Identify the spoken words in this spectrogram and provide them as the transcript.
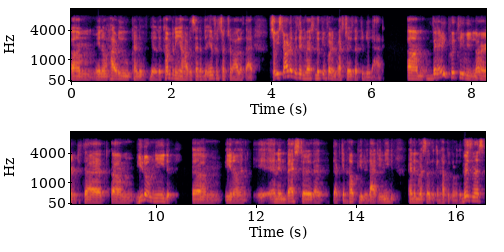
um, you know, how to kind of build a company, how to set up the infrastructure, all of that. So we started with invest looking for investors that could do that. Um, very quickly, we learned that um, you don't need um, you know, an, an investor that that can help you do that. You need an investor that can help you grow the business,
